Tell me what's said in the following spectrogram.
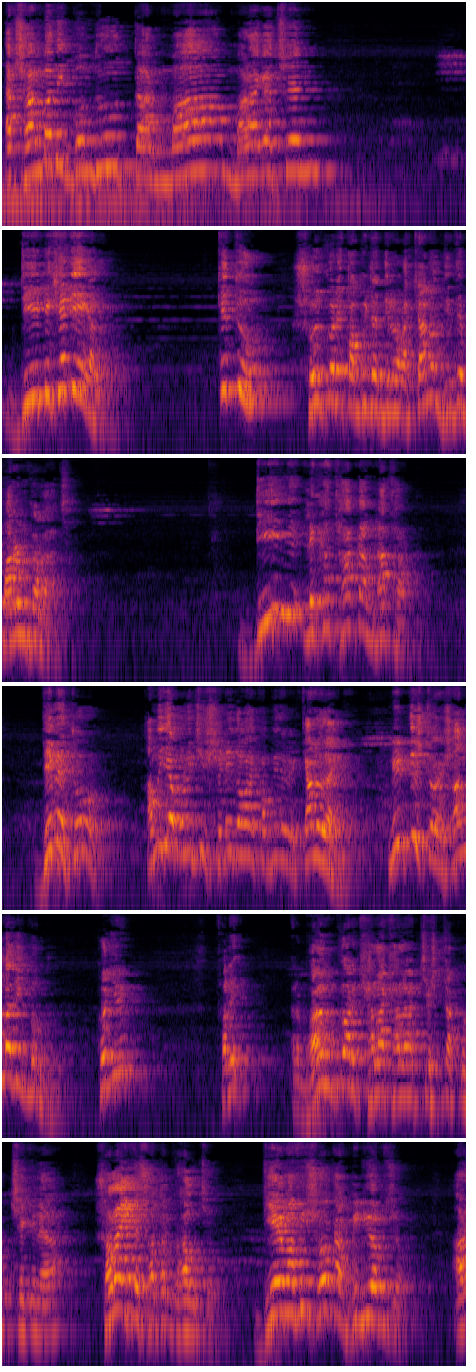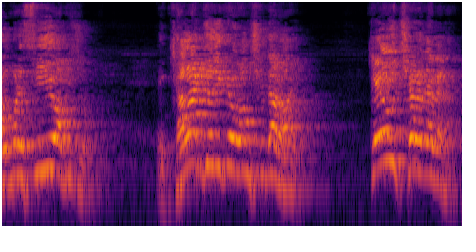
এক সাংবাদিক বন্ধু তার মা মারা গেছেন ডি লিখে দিয়ে গেল। কিন্তু সই করে কপিটা দিল না, কেন দিতে বারণ করা আছে? ডি লেখা থাক আর না থাক, দেবে তো। আমি যা বলেছি সেটাই তোমায় কপি দেবে, কেন দেয়নি? নির্দিষ্ট হয়, সাংবাদিক বন্ধু খোঁজলেন ফলে ভয়ঙ্কর খেলা খেলার চেষ্টা করছে কিনা, সবাইকে সতর্ক হওয়া উচিত। ডিএম অফিস হোক আর বিডিও অফিস হোক, আর উপরে সিইও অফিস হোক, এই খেলার যদি কেউ অংশীদার হয়, কেউ ছেড়ে দেবে না।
